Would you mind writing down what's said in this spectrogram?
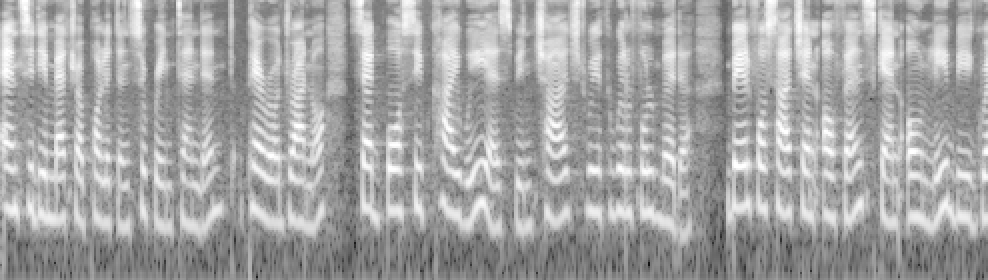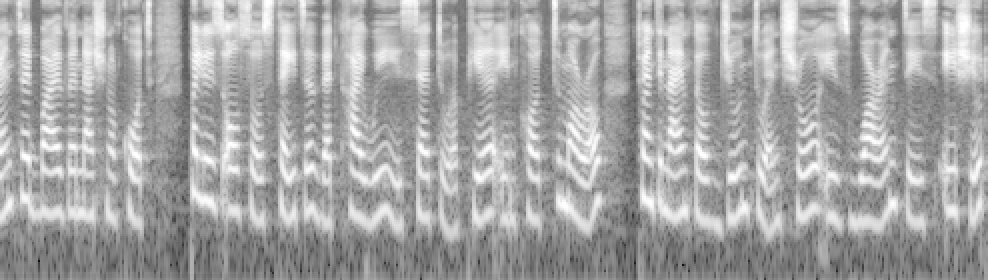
NCD Metropolitan Superintendent Pero Drano said Bhosip Kaiwi has been charged with willful murder. Bail for such an offense can only be granted by the National Court. Police also stated that Kaiwi is set to appear in court tomorrow, 29th of June, to ensure his warrant is issued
